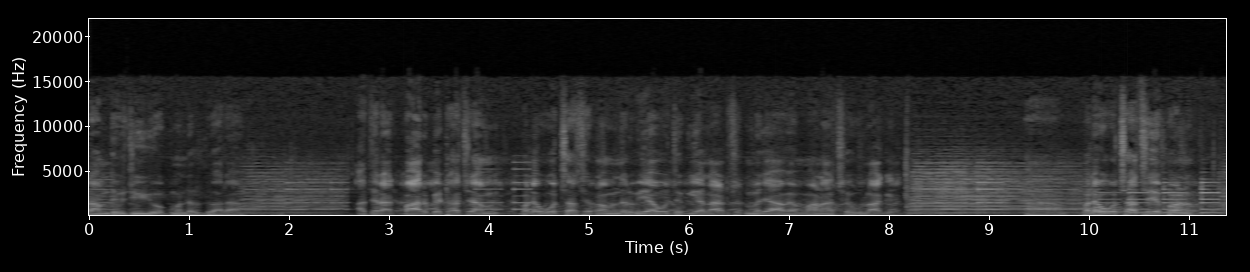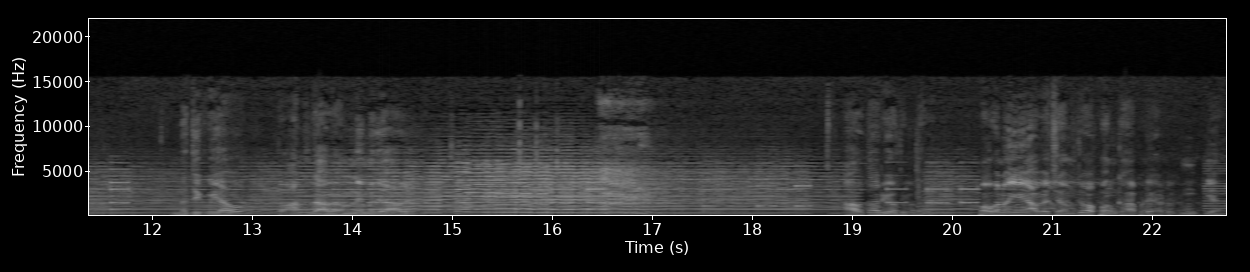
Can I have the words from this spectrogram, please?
રામદેવજી યુવક મંડળ દ્વારા આ જરાક બહાર બેઠા છે આમ ભલે ઓછા છે, પણ અંદર વિયાવો જગ્યા લાડ છે મજા આવે માણા છે એવું લાગે. હા, ભલે ઓછા છે પણ નજીક વિયાવો તો આનંદ આવે, અમને મજા આવે. આવતા રહ્યો તો પવન અહીંયા આવે છે આમ જો પંખા આપણે હાડું મૂક્યા.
